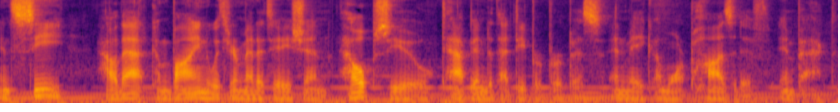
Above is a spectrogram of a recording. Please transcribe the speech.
and see how that combined with your meditation helps you tap into that deeper purpose and make a more positive impact.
